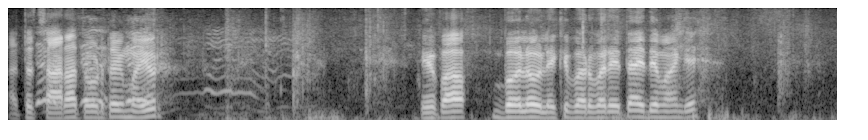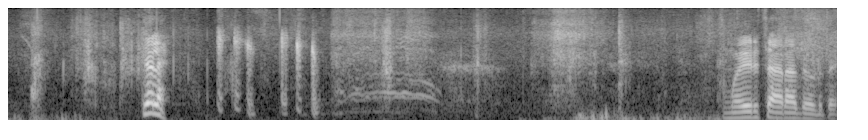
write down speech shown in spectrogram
आता चारा तोडतोय मयूर. हे पा बोलवले की बरोबर येत आहे ते मागे. चला. मयूर चारा तोडतोय.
